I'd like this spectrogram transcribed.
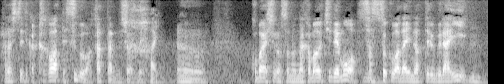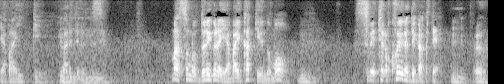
話してというか関わってすぐ分かったんでしょうね、はい。うん、小林のその仲間内でも早速話題になってるぐらいんやばいって言われてるんですよ、まあそのどれぐらいやばいかっていうのもうん。全ての声がでかくて、うん。うん、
